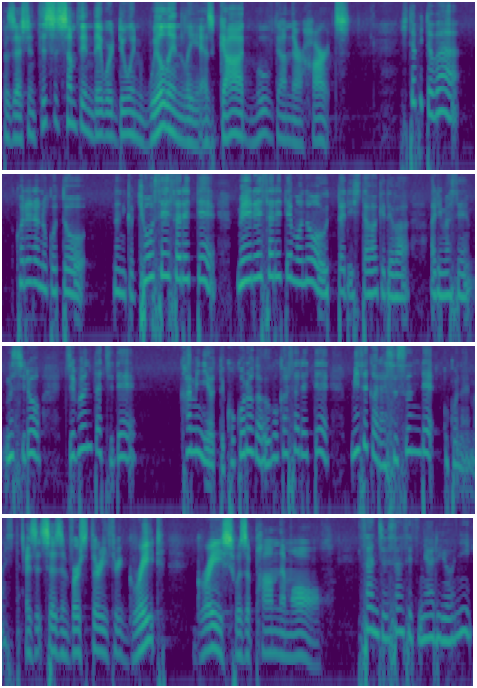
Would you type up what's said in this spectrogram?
possessions. This is something they were doing willingly as God moved on their hearts. 人々はこれらのことを何か強制されて命令されて物を売ったりしたわけではありません。むしろ自分たちで神によって心が動かされて自ら進んで行いました。As it says in verse 33 great grace was upon them all. 33節にあるように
